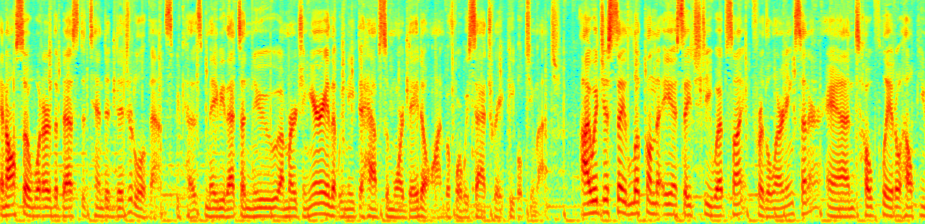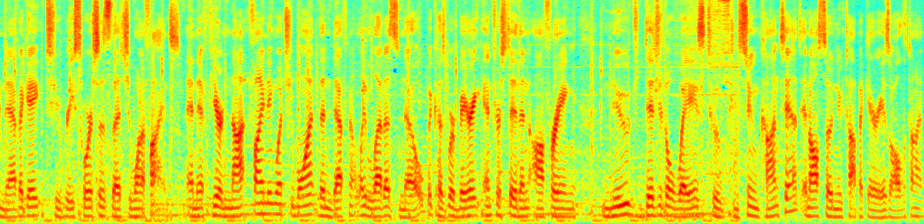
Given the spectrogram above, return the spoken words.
and also what are the best attended digital events because maybe that's a new emerging area that we need to have some more data on before we saturate people too much. I would just say look on the ASHG website for the Learning Center and hopefully it'll help you navigate to resources that you want to find. And if you're not finding what you want, then definitely let us know because we're very interested in offering new digital ways to consume content and also new topic areas all the time.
